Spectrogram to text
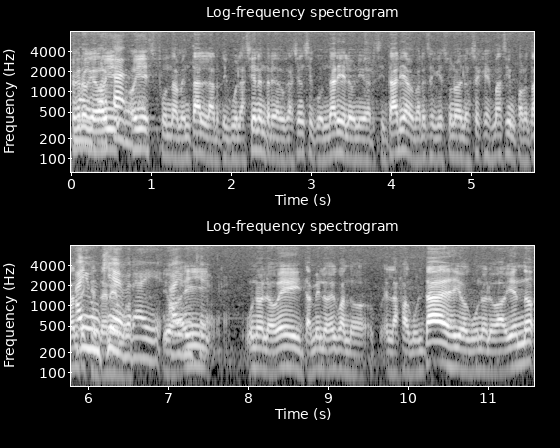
Yo creo que hoy, hoy, es fundamental la articulación entre la educación secundaria y la universitaria, me parece que es uno de los ejes más importantes hay un Quiebre ahí, hay un quiebre. Uno lo ve y también lo ve cuando en las facultades, digo, uno lo va viendo,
